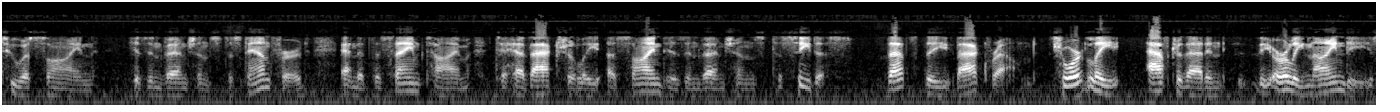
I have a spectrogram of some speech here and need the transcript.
to assign his inventions to Stanford, and at the same time to have actually assigned his inventions to Cetus. That's the background. Shortly after that, in the early 90s,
